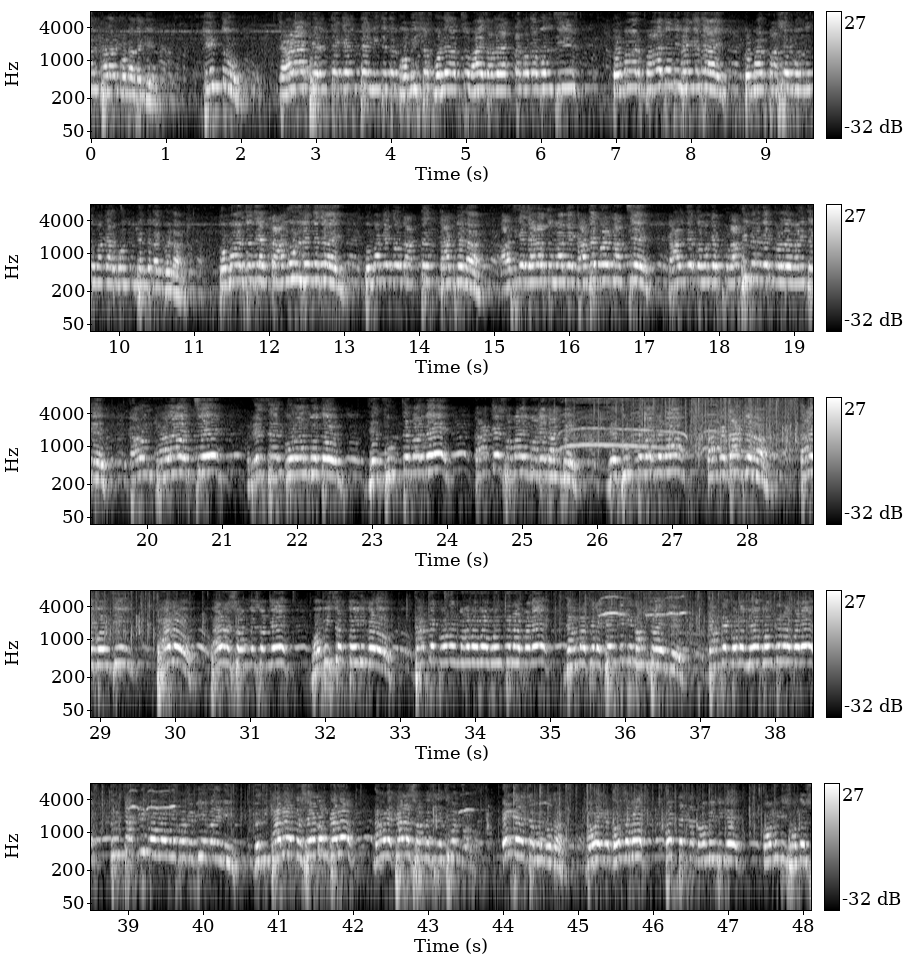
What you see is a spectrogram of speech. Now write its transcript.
দেন খেলার কোটা থেকে। কিন্তু যারা খেলতে খেলতে নিজেদের ভবিষ্যৎ বলে যাচ্ছ, ভাই, তাদের একটা কথা বলছি, তোমার পা যদি ভেঙে যায়, তোমার পাশের বন্ধু তোমাকে আর বন্ধু খেলতে লাগবে না। তোমার যদি একটা আঙুল ভেঙে যায়, তোমাকে কেউ ডাকতে ডাকবে না। আজকে যারা তোমাকে কাঁধে করে নাচছে, কালকে তোমাকে লাঠি মেরে বের করে দেবে বাড়ি থেকে। কারণ খেলা হচ্ছে রেসের ঘোড়ার মতন যে ছুটতে পারবে, তাকে সবাই মাঠে ডাকবে। যে ছুটতে পারবে না, তাকে ডাকবে না তাই বলছি খেলো খেলার সঙ্গে সঙ্গে ভবিষ্যৎ তৈরি করো যাতে কোনো মা বাবা বলতে না পারে যে আমার ছেলে খেলতে গিয়ে ধ্বংস হয়েছে যাতে কোনো মেয়ে বলতে না পারে তুমি চাকরি করো না বলে তোমাকে বিয়ে করিনি যদি খেলো তো সেরকম খেলো না হলে খেলার সঙ্গে সঙ্গে জীবন করো এইটা হচ্ছে আমার কথা সবাইকে ধন্যবাদ প্রত্যেকটা কমিটিকে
